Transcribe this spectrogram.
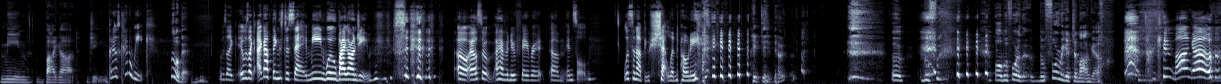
mean by God Gene But it was kind of weak. a little bit. It was like it was like I got things to say. Mean woo bygone Gene. oh, I also I have a new favorite um, insult. Listen up, you Shetland pony. I did know. oh, before, oh, before the before we get to Mongo, Fucking Mongo.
